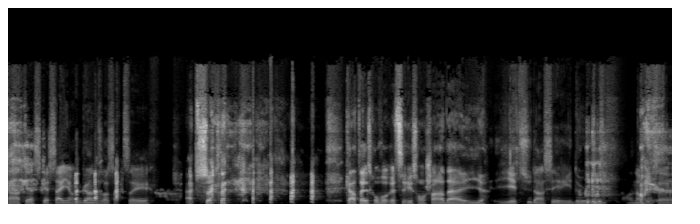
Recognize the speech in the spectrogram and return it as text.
Quand est-ce que Cy Young Guns va sortir? Absolument. Quand est-ce qu'on va retirer son chandail? Y es-tu dans série 2? Oh non, mais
